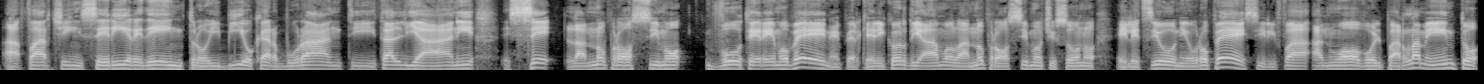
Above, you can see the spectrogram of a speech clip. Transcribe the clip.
a farci inserire dentro i biocarburanti italiani se l'anno prossimo voteremo bene perché ricordiamo l'anno prossimo ci sono elezioni europee, si rifà a nuovo il Parlamento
